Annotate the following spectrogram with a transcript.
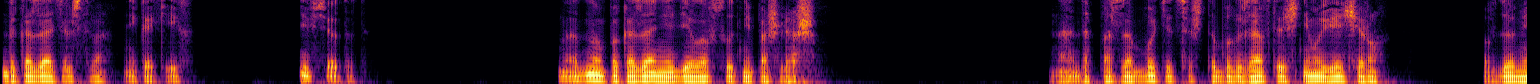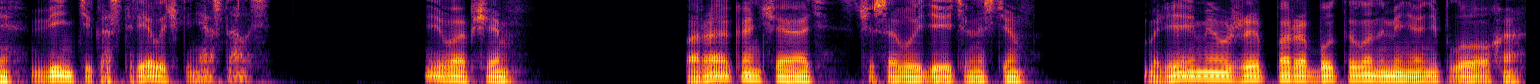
Доказательства никаких. И все тут. На одно показание дела в суд не пошлешь. Надо позаботиться, чтобы к завтрашнему вечеру в доме винтика стрелочки не осталось. И вообще, пора окончать с часовой деятельностью. Время уже поработало на меня неплохо.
